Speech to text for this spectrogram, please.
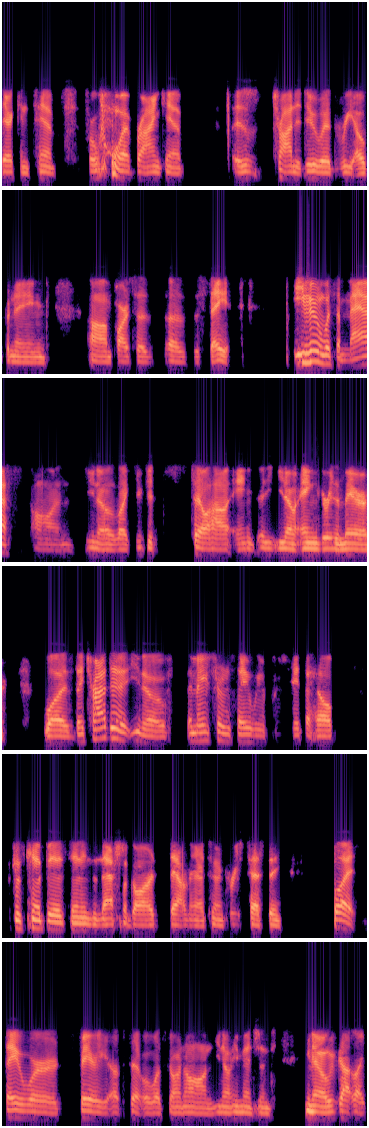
their contempt for what Brian Kemp is trying to do with reopening um, parts of, of the state. Even with the mask on, you know, like you could tell how angry, you know, angry the mayor was. They tried to, you know, they made sure to say we appreciate the help because Kemp is sending the National Guard down there to increase testing. But they were very upset with what's going on. You know, he mentioned, you know, we've got like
